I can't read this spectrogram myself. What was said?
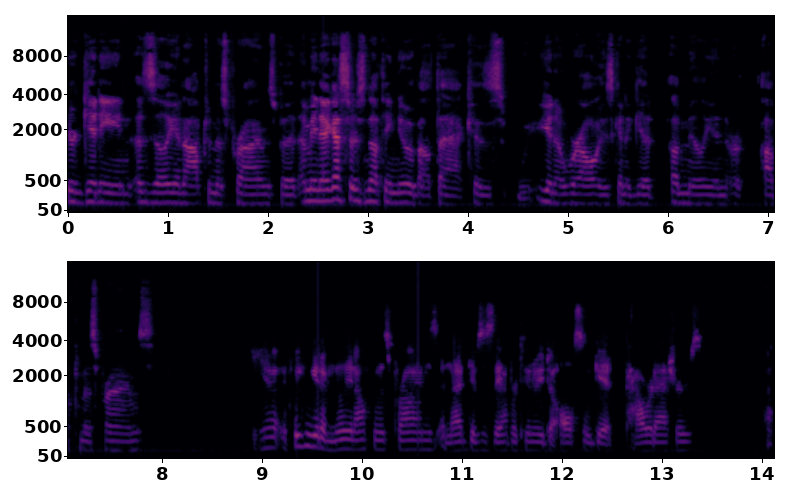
you're getting a zillion Optimus Primes. But I mean, I guess there's nothing new about that because you know we're always going to get a million Optimus Primes. You know, if we can get a million Optimus Primes, and that gives us the opportunity to also get Power Dashers uh,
